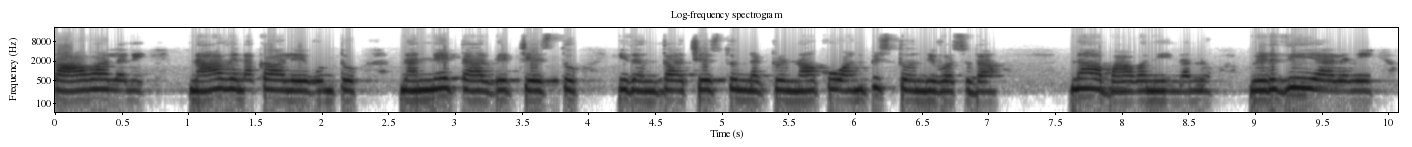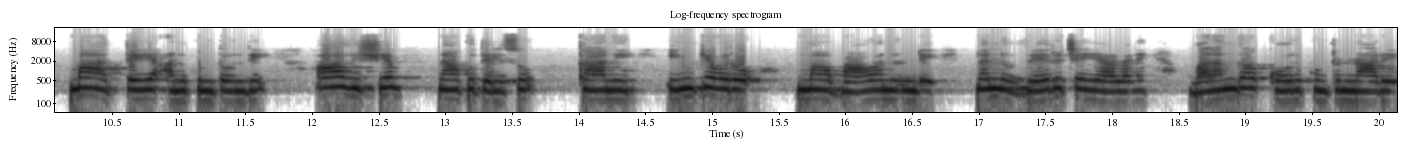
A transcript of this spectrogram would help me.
కావాలని నా వెనకాలే ఉంటూ నన్నే టార్గెట్ చేస్తూ ఇదంతా చేస్తున్నట్లు నాకు అనిపిస్తోంది వసుధ. నా బావని నన్ను విడదీయాలని మా అత్తయ్య అనుకుంటోంది. ఆ విషయం నాకు తెలుసు. కానీ ఇంకెవరో మా బావ నుండి నన్ను వేరు చేయాలని బలంగా కోరుకుంటున్నారే.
